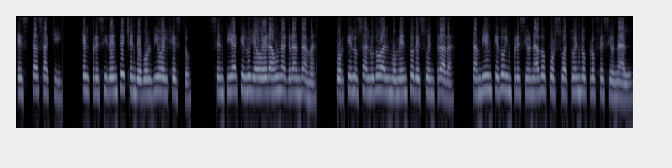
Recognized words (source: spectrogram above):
estás aquí. El presidente Chen devolvió el gesto. Sentía que Luyao era una gran dama, porque lo saludó al momento de su entrada. También quedó impresionado por su atuendo profesional,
